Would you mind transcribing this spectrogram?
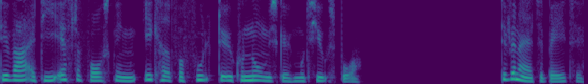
det var, at de i efterforskningen ikke havde forfulgt det økonomiske motivspor. Det vender jeg tilbage til.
